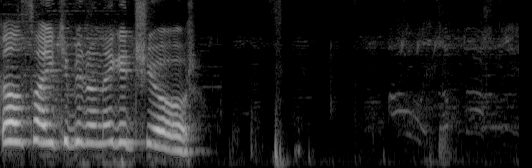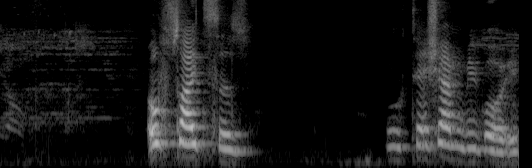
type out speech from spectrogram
Galatasaray 2-1 öne geçiyor. Offside'sız. Muhteşem bir gol.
